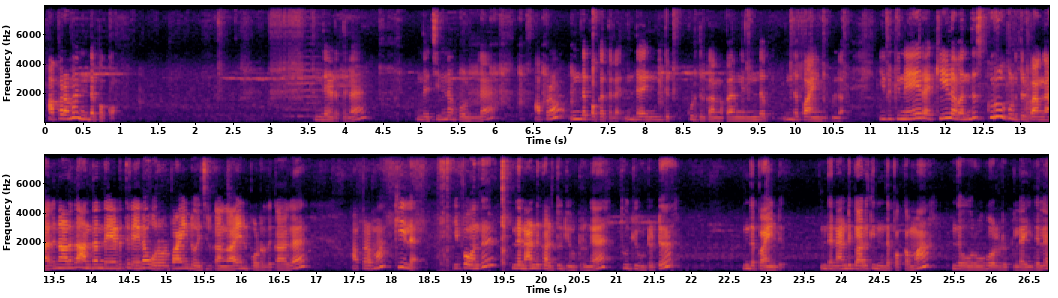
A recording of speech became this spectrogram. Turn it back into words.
அப்புறமா இந்த பக்கம். இந்த இடத்துல இந்த சின்ன கோலில் அப்புறம் இந்த பக்கத்தில் இந்த இங்கிட்டு கொடுத்துருக்காங்க பாருங்கள் இந்த இந்த பாயிண்ட்டுக்குள்ளே. இதுக்கு நேராக கீழே வந்து ஸ்க்ரூ கொடுத்துருப்பாங்க. அதனால தான் அந்தந்த இடத்துலலாம் ஒரு ஒரு பாயிண்ட் வச்சுருக்காங்க ஆயில் போடுறதுக்காக. அப்புறமா கீழே. இப்போ வந்து இந்த நண்டுக்கால் தூக்கி விட்ருங்க தூக்கி விட்டுட்டு இந்த பாயிண்ட்டு இந்த நண்டுக்காலுக்கு இந்த பக்கமாக இந்த ஒரு ஹோல் இருக்குல்ல இதில்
